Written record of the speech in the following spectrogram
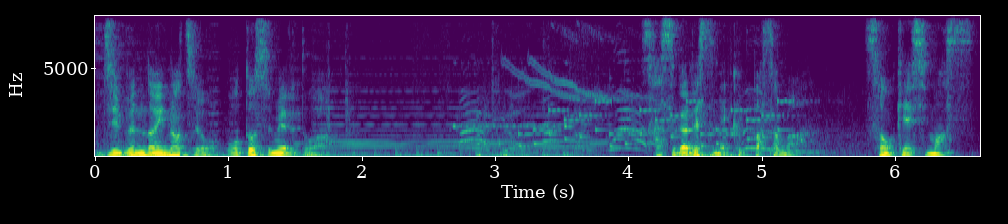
自分の命を貶めるとは。さすがですねクッパ様。尊敬します。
